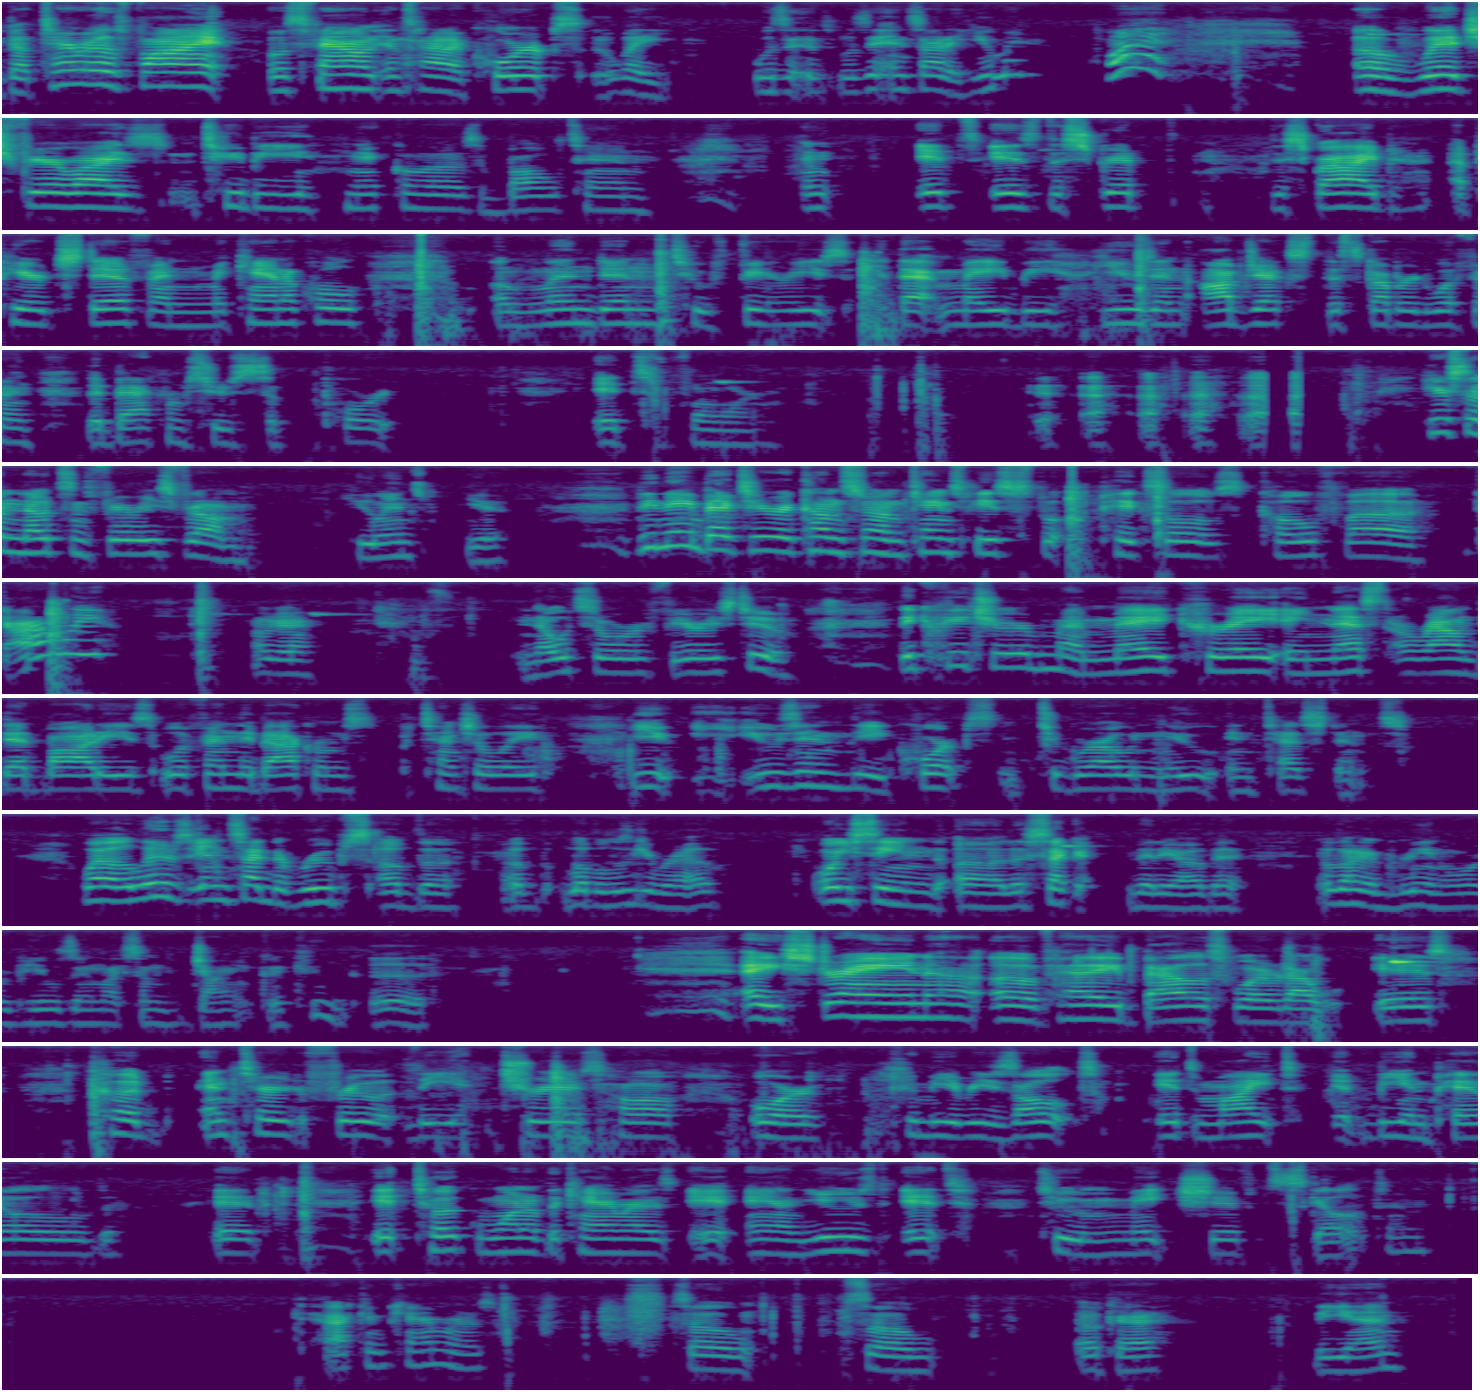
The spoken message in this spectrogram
The bacteria was, find, was found inside a corpse. Wait, was it was it inside a human? What? Of which theorized to be Nicholas Bolton. And it is the script described appeared stiff and mechanical, lending to theories that may be using objects discovered within the background to support its form. Here's some notes and theories from humans. Yeah. The name bacteria comes from Kane's piece Pixels Kofa Golly? Okay. Notes or theories too. The creature may create a nest around dead bodies within the backrooms, potentially using the corpse to grow new intestines. Well, it lives inside the roots of the of level zero. Or you seen uh, the second video of it. It was like a green orb. He was in like some giant cocoon. Ugh a strain of hay ballast, whatever that is, could enter through the truth hole or could be a result. It might it be impaled. It it took one of the cameras it, and used it to makeshift skeleton. Hacking cameras. So so okay. The end.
